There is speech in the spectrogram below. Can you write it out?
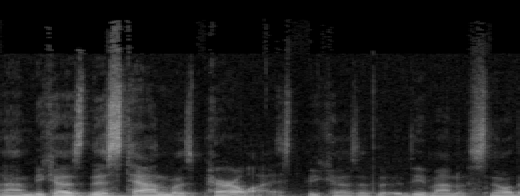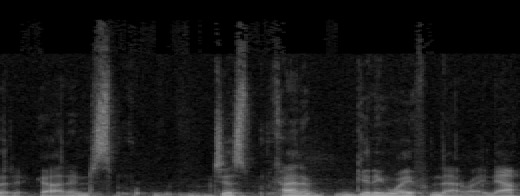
um, because this town was paralyzed because of the, the, amount of snow that it got, and just, just kind of getting away from that right now.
